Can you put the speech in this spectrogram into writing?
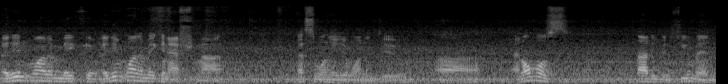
I didn't want to make him I didn't want to make an astronaut. That's the one I didn't want to do. Uh, and almost not even human.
